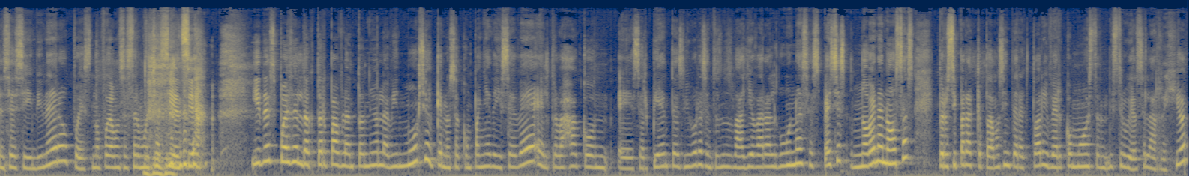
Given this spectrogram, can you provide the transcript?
Entonces, sin dinero, pues no podemos hacer mucha ciencia. y después el doctor Pablo Antonio Lavín Murcio, que nos acompaña de ICB, él trabaja con eh, serpientes, víboras, entonces nos va a llevar algunas especies, no venenosas, pero sí para que podamos interactuar y ver cómo están distribuidas en la región.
